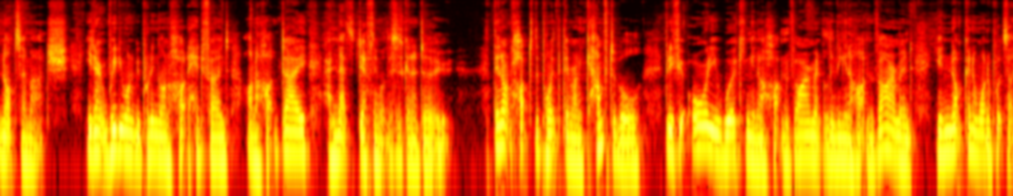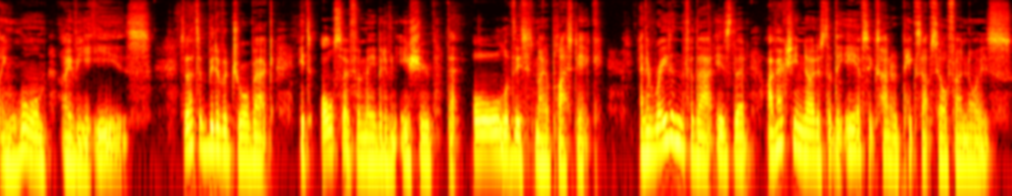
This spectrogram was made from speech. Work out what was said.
not so much. You don't really want to be putting on hot headphones on a hot day, and that's definitely what this is going to do. They're not hot to the point that they're uncomfortable, but if you're already working in a hot environment, living in a hot environment, you're not going to want to put something warm over your ears. So that's a bit of a drawback. It's also for me a bit of an issue that all of this is made of plastic. And the reason for that is that I've actually noticed that the EF600 picks up cell phone noise.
